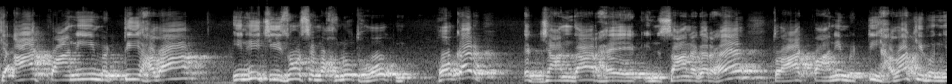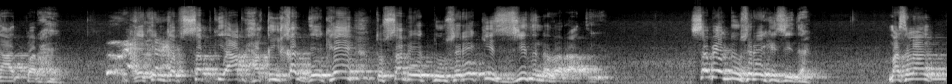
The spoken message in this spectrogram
कि आग पानी, मिट्टी, हवा इन्हीं चीज़ों से मखलूत हो, होकर एक जानदार है, एक इंसान अगर है तो आग पानी, मिट्टी, हवा की बुनियाद पर है। लेकिन जब सब की आप हकीकत देखें तो सब एक दूसरे की ज़िद नज़र आती है। सब एक दूसरे की ज़िद है मसलन,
